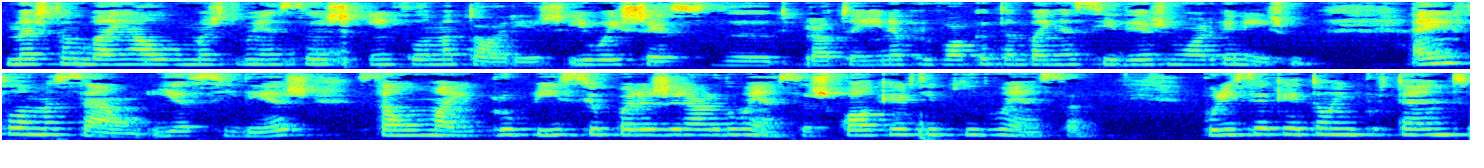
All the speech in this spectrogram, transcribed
mas também algumas doenças inflamatórias. E o excesso de, de proteína provoca também acidez no organismo. A inflamação e a acidez são um meio propício para gerar doenças, qualquer tipo de doença. Por isso é que é tão importante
